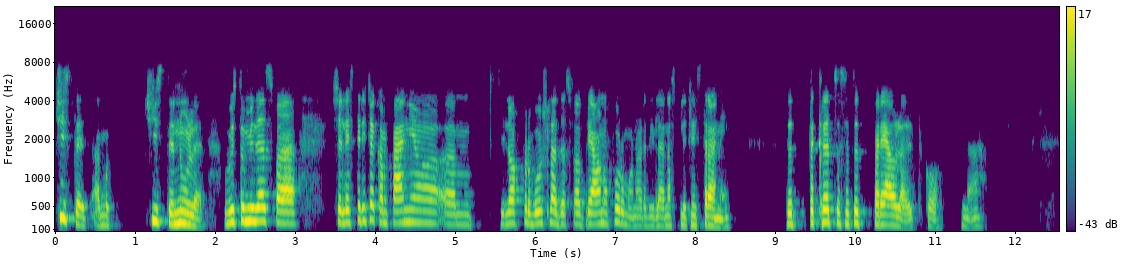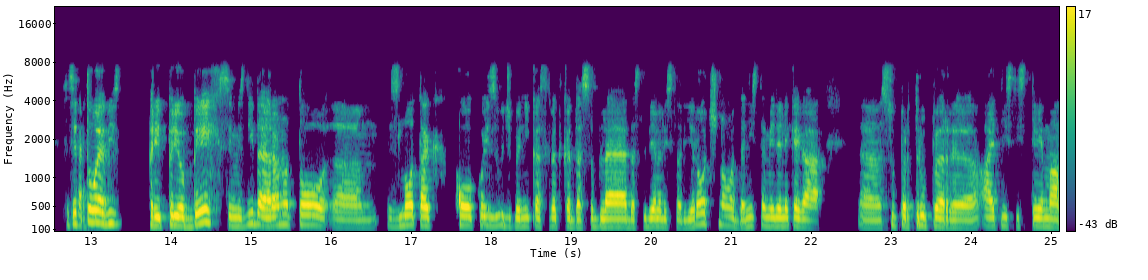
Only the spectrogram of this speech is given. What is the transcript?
čiste, ampak čiste nule. V bistvu mi da sva šele striča kampanjo um, si lahko probošla, da smo prijavno formo naredila na spletni strani. Da, takrat so se tudi prijavljali tako. Se, to je pri, pri obeh, se mi zdi, da je ravno to um, zelo tako, ko, iz učbenika, skratka, da, bile, da ste delali stvari ročno, da niste imeli nekega uh, super trooper uh, IT sistema,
